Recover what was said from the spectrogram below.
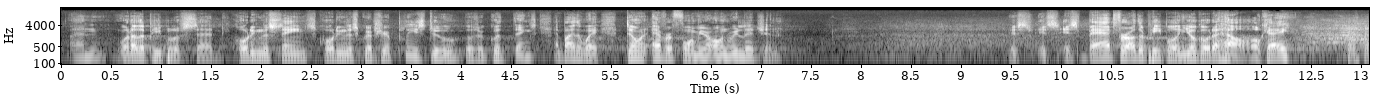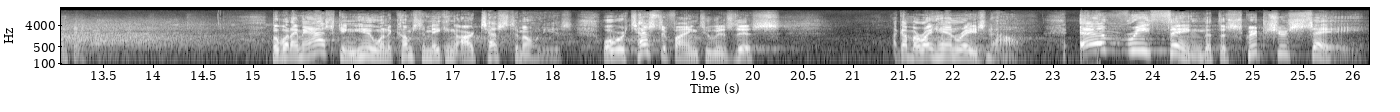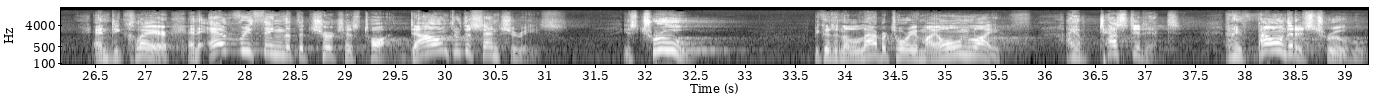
and what other people have said, quoting the saints, quoting the scripture, please do. Those are good things. And by the way, don't ever form your own religion. It's, it's, it's bad for other people and you'll go to hell, okay? but what I'm asking you when it comes to making our testimonies, what we're testifying to is this. I got my right hand raised now. Everything that the scriptures say and declare. And everything that the church has taught down through the centuries is true. Because in the laboratory of my own life, I have tested it and I found that it's true.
